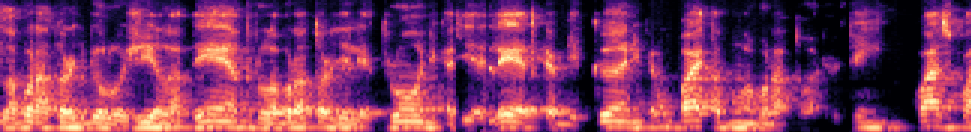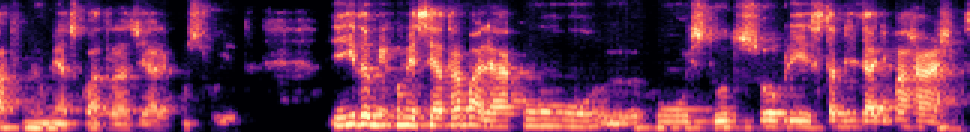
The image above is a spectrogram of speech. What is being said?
laboratório de biologia lá dentro, laboratório de eletrônica, de elétrica, mecânica, é um baita de um laboratório, tem quase 4 mil metros quadrados de área construída. E também comecei a trabalhar com, com estudos sobre estabilidade de barragens,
